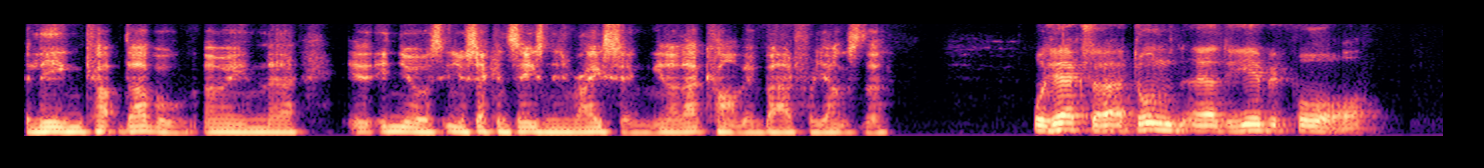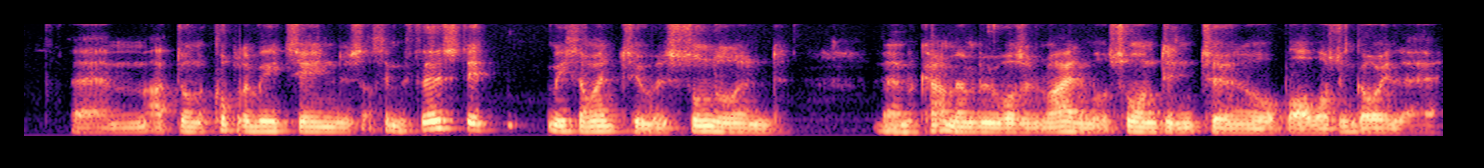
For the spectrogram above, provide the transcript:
the League and Cup double. I mean, uh, in your in your second season in racing, you know that can't have been bad for a youngster. well, yeah, because I'd done uh, the year before. Um, I'd done a couple of meetings. I think the first di- meeting I went to was Sunderland. Um, I can't remember who wasn't riding, but someone didn't turn up or wasn't going there.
